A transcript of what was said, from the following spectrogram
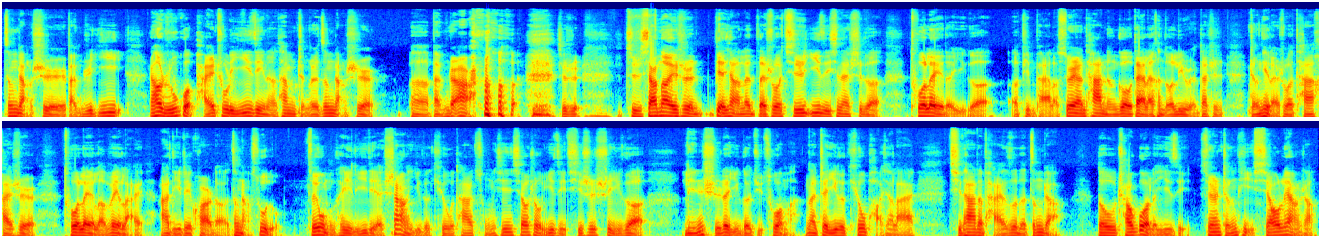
增长是百分之一，然后如果排除了 Easy 呢，他们整个增长是呃百分之二，就是就是相当于是变相的在说，其实 Easy 现在是个拖累的一个呃品牌了。虽然它能够带来很多利润，但是整体来说，它还是拖累了未来阿迪这块的增长速度。所以我们可以理解，上一个 Q 它重新销售 Easy 其实是一个临时的一个举措嘛。那这一个 Q 跑下来，其他的牌子的增长都超过了 Easy，虽然整体销量上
